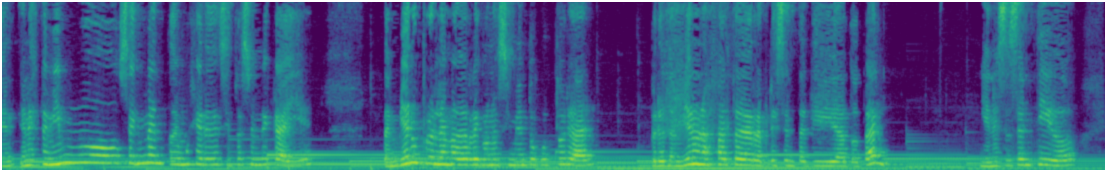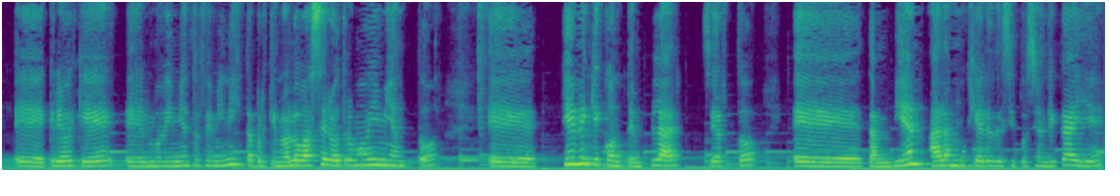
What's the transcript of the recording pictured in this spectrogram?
en, este mismo segmento de mujeres de situación de calle. También un problema de reconocimiento cultural, pero también una falta de representatividad total. Y en ese sentido, eh, creo que el movimiento feminista, porque no lo va a hacer otro movimiento, eh, tiene que contemplar, ¿cierto? Eh, también a las mujeres de situación de calle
